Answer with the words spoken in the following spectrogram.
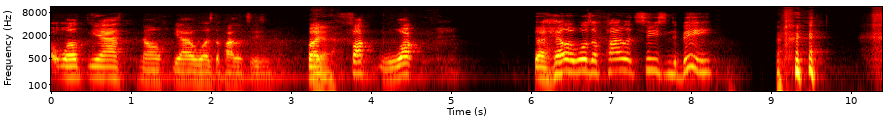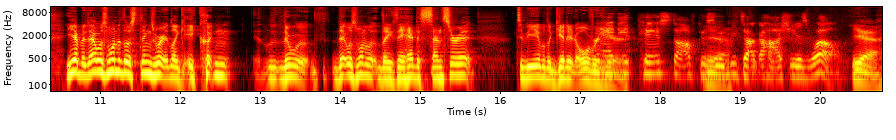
oh, well, yeah, no, yeah, it was the pilot season. But Yeah. fuck, what the hell it was a pilot season to be? yeah, but that was one of those things where like it couldn't there were that was one of the, like they had to censor it to be able to get it over here. and here. it pissed off Yeah. Kazuki Takahashi as well. Yeah,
